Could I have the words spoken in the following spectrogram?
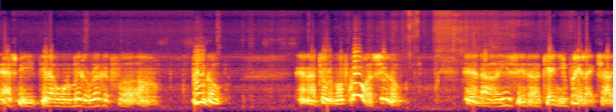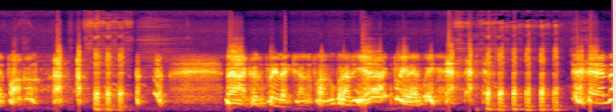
asked me did I want to make a record for um, Blue Note, and I told him of course, you know. And uh, he said, uh, "Can you play like Charlie Parker?" now I couldn't play like Charlie Parker, but I said, "Yeah, I can play that way." and I,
